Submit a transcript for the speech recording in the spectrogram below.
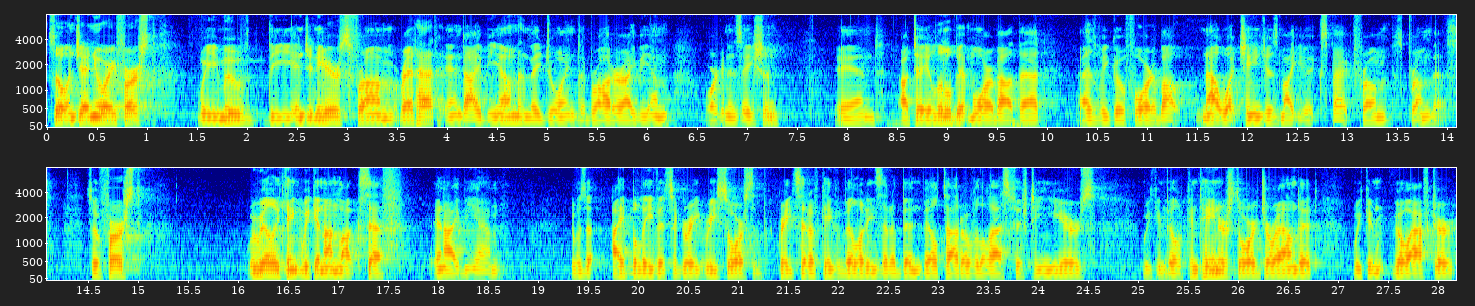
So on January 1st, we moved the engineers from Red Hat and IBM, and they joined the broader IBM organization. And I'll tell you a little bit more about that as we go forward about now what changes might you expect from, from this. So first, we really think we can unlock Ceph and IBM. It was a, I believe it's a great resource, a great set of capabilities that have been built out over the last 15 years. We can build container storage around it. We can go after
